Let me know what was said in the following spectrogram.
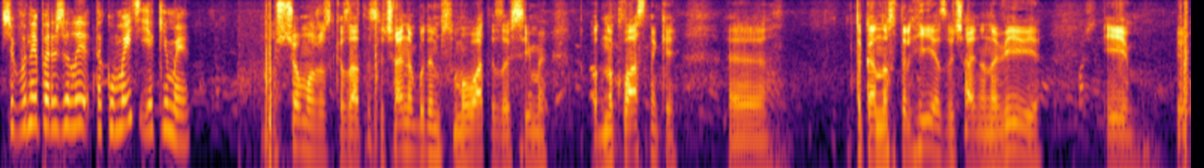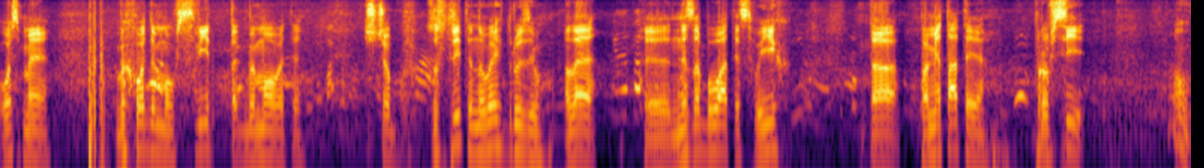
щоб вони пережили таку мить, як і ми. Ну що можу сказати? Звичайно, будемо сумувати за всіми однокласники. Е, така ностальгія, звичайно, навіює. І ось ми виходимо в світ, так би мовити, щоб зустріти нових друзів, але не забувати своїх та пам'ятати про всі, ну,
